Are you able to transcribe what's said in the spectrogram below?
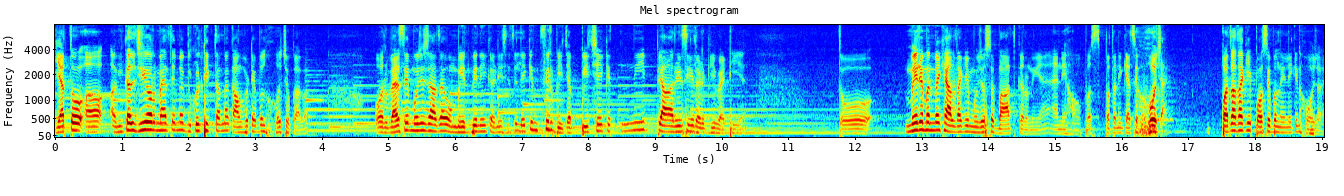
या तो आ, अंकल जी और मैं थे मैं बिल्कुल ठीक था मैं कंफर्टेबल हो चुका था। और वैसे मुझे ज़्यादा उम्मीद भी नहीं करनी चाहिए लेकिन फिर भी जब पीछे कितनी प्यारी सी लड़की बैठी है तो मेरे मन में ख्याल था कि मुझे उससे बात करनी है एनी हाउ बस पता नहीं कैसे हो जाए। पता था कि पॉसिबल नहीं लेकिन हो जाए।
